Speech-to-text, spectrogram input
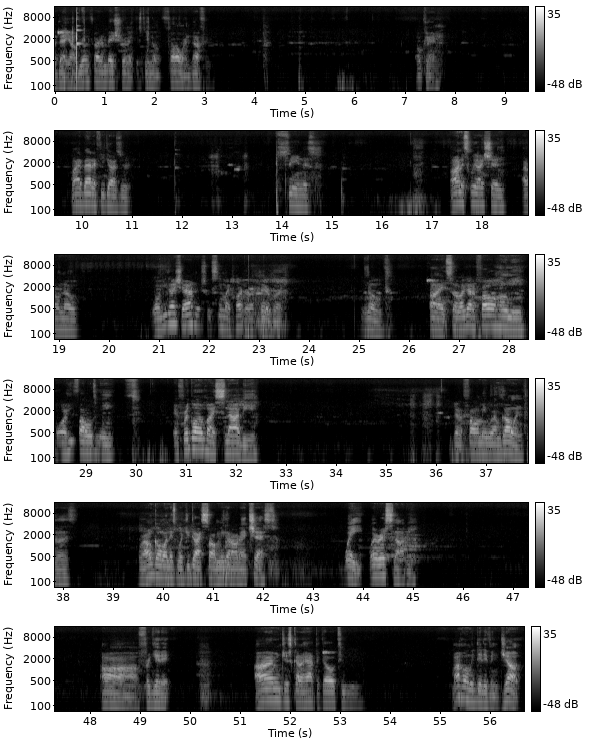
I bet y'all really try to make sure that this thing don't fall or nothing. Okay. My bad if you guys are seeing this. Honestly, I should. I don't know. Well, you guys should actually see my partner up there, but no. Alright, so I gotta follow homie, or he follows me. If we're going by Snobby, you gotta follow me where I'm going, because where I'm going is what you guys saw me got all that chest. Wait, where is Snobby? Ah, oh, forget it. I'm just gonna have to go to. My homie didn't even jump.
